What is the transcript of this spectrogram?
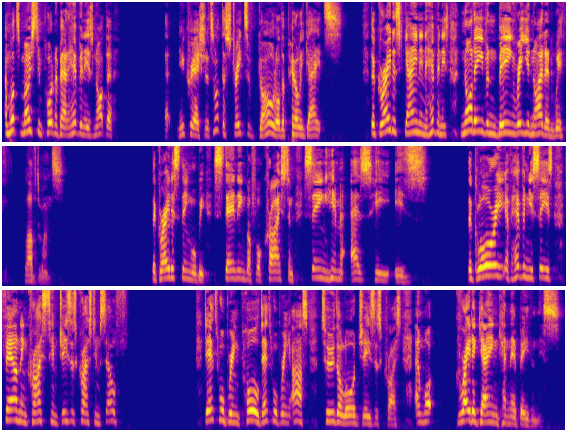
And what's most important about heaven is not the that new creation, it's not the streets of gold or the pearly gates. The greatest gain in heaven is not even being reunited with loved ones. The greatest thing will be standing before Christ and seeing him as he is. The glory of heaven, you see, is found in Christ, him, Jesus Christ himself. Death will bring Paul, death will bring us to the Lord Jesus Christ. And what greater gain can there be than this?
